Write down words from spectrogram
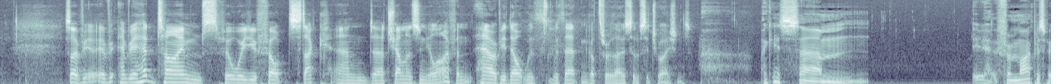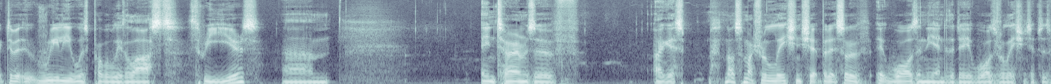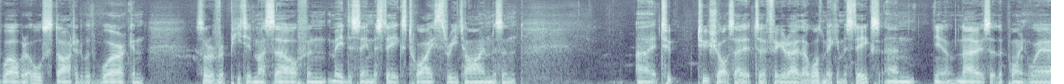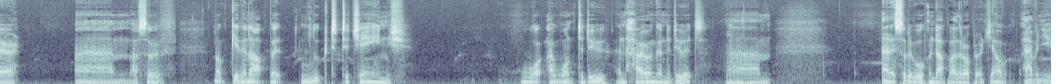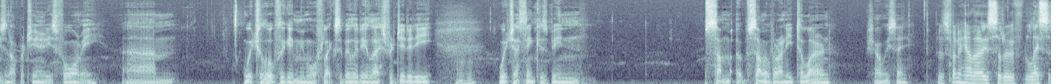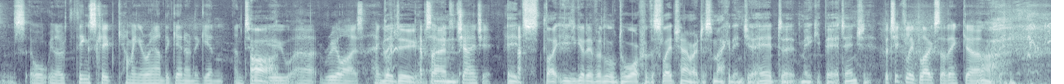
So, have you, have you- had times, Phil, where you felt stuck and uh, challenged in your life, and how have you dealt with, with that and got through those sort of situations? I guess um, from my perspective, it really was probably the last three years. Um, in terms of, I guess, not so much relationship, but it sort of it was in the end of the day was relationships as well. But it all started with work and sort of repeated myself and made the same mistakes twice, three times, and uh, it took two shots at it to figure out I was making mistakes. And you know now it's at the point where um, I've sort of not given up, but looked to change what I want to do and how I'm going to do it. Um, and it's sort of opened up other oppor- avenues and opportunities for me, um, which will hopefully give me more flexibility, less rigidity, which I think has been some some of what I need to learn, shall we say? But it's funny how those sort of lessons, or you know, things keep coming around again and again until Oh. you uh, realise, hang They on, do, perhaps I need to change it. It's like you've got to have a little dwarf with a sledgehammer to smack it into your head to make you pay attention. Particularly blokes, I think. Uh, Oh,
